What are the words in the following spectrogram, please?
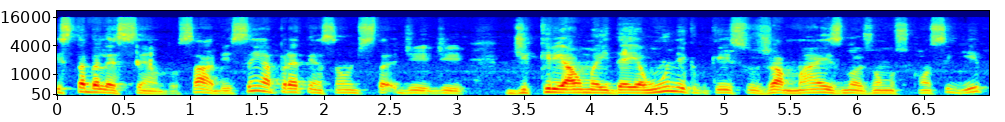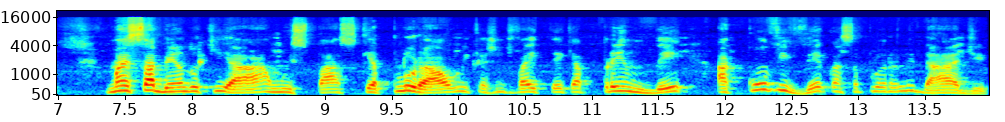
estabelecendo, sabe? Sem a pretensão de, de, de, criar uma ideia única, porque isso jamais nós vamos conseguir, mas sabendo que há um espaço que é plural e que a gente vai ter que aprender a conviver com essa pluralidade,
